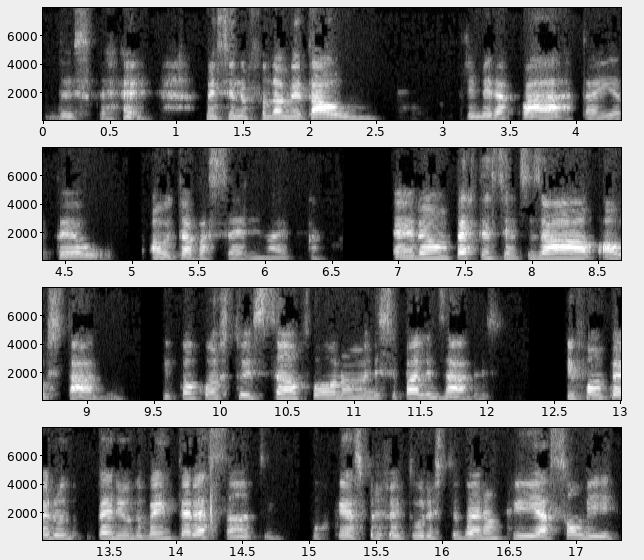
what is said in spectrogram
Do, ensino fundamental 1, primeira, quarta e até o a oitava série na época, eram pertencentes ao, ao Estado e com a Constituição foram municipalizadas. E foi um período, período bem interessante, porque as prefeituras tiveram que assumir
